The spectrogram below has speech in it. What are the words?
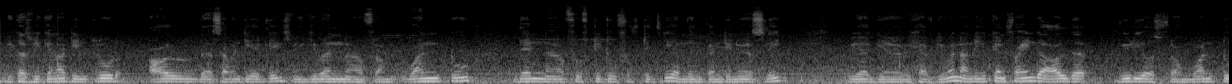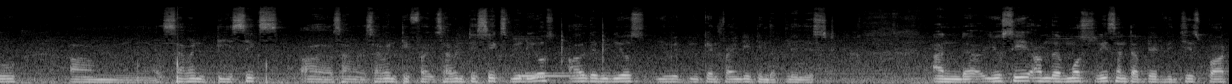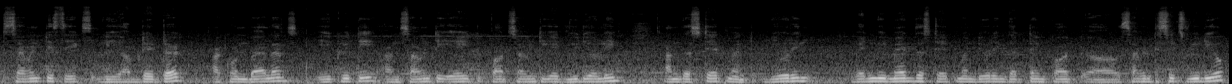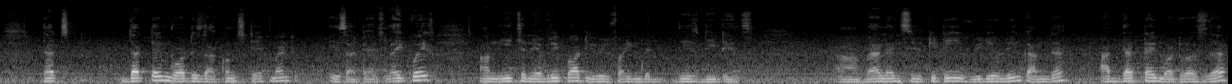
Because we cannot include all the 78 links we given uh, from 1 to then uh, 52 53 and then continuously we are we have given. And you can find all the videos from 1 to um, 76 uh, 75 76 videos. All the videos you you can find it in the playlist and uh, you see on the most recent update which is part 76 we updated account balance equity and 78 part 78 video link and the statement. During when we made the statement during that time part uh, 76 video that's that time what is the account statement is attached. Likewise on each and every part you will find the, these details. Uh, balance equity video link and the at that time what was the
